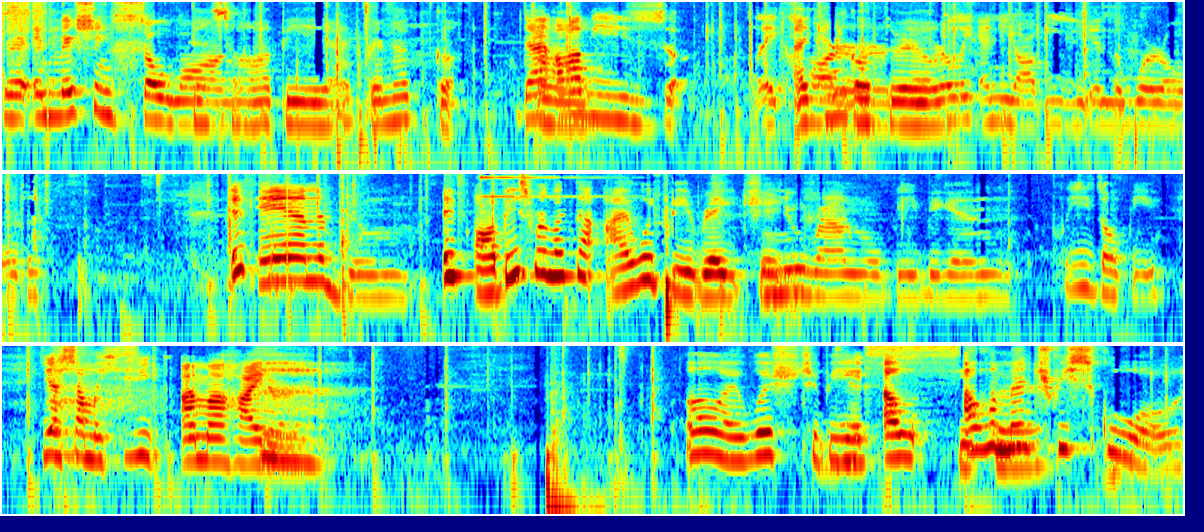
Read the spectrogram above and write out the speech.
The admission's so long. this obby. I'm gonna go. That Oh. obby's like I harder can't go than through. really any obby in the world. If And boom, if obbies were like that, I would be raging. new round will be begin. Please don't be. Yes, I'm a he- I'm a hider. Oh, I wish to be a el- seeker. elementary school.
